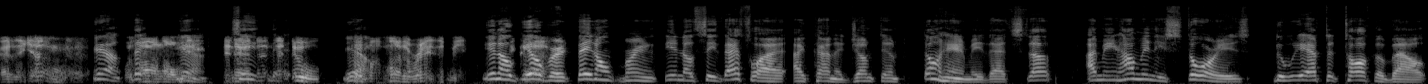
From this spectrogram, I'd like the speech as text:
as a young man yeah, was they, all on yeah. me. It see, had nothing to do yeah. with my mother raising me. You know, Gilbert, they don't bring, you know, see, that's why I kind of jumped in. Don't hand me that stuff. I mean, how many stories do we have to talk about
